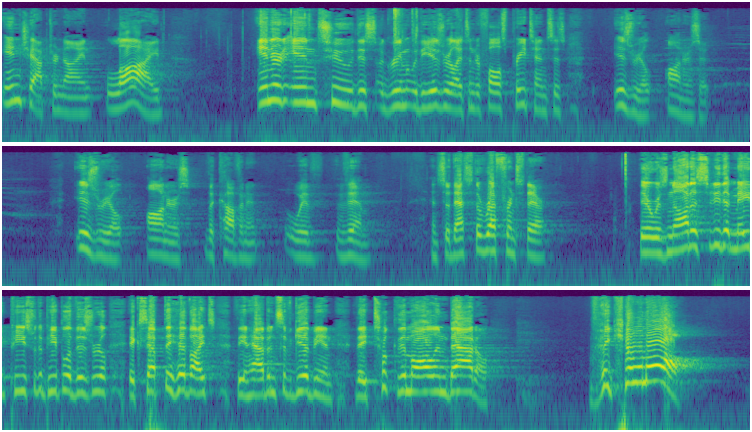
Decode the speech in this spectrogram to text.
in chapter 9 lied, entered into this agreement with the Israelites under false pretenses, Israel honors it. Israel honors the covenant with them. And so that's the reference there. There was not a city that made peace with the people of Israel except the Hivites, the inhabitants of Gibeon. They took them all in battle. They kill them all.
